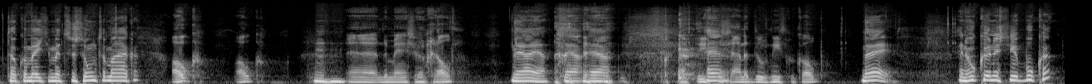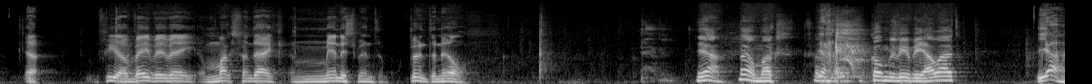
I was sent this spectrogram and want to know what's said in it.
Het ook een beetje met seizoen te maken? Ook, ook. Mm -hmm. de mensen hun geld. Ja, ja. ja, ja. Artiesten zijn natuurlijk niet goedkoop. Nee. En hoe kunnen ze je boeken? Via www.maxvandijkmanagement.nl Ja, nou Max, dan ja. komen we weer bij jou uit. Ja,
